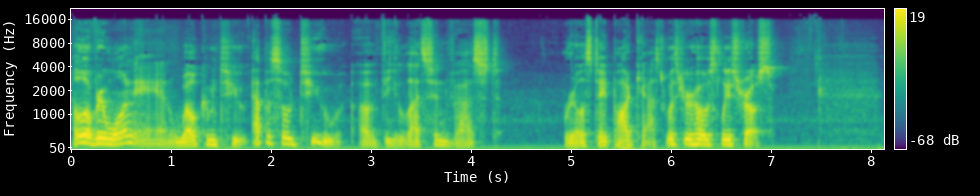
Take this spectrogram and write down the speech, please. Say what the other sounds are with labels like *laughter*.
Hello, everyone, and welcome to episode two of the Let's Invest Real Estate Podcast with your host, Lee Strauss.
